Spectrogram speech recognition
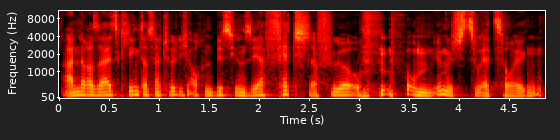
Andererseits klingt das natürlich auch ein bisschen sehr fett dafür, um, um ein Image zu erzeugen.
